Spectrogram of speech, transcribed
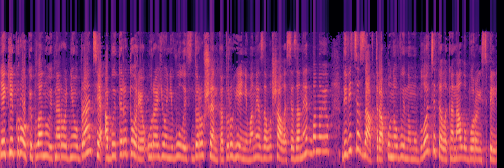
Які кроки планують народні обранці, аби територія у районі вулиць Дорошенка Тургенєва не залишалася занедбаною? Дивіться завтра у новинному блоці телеканалу Бориспіль.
